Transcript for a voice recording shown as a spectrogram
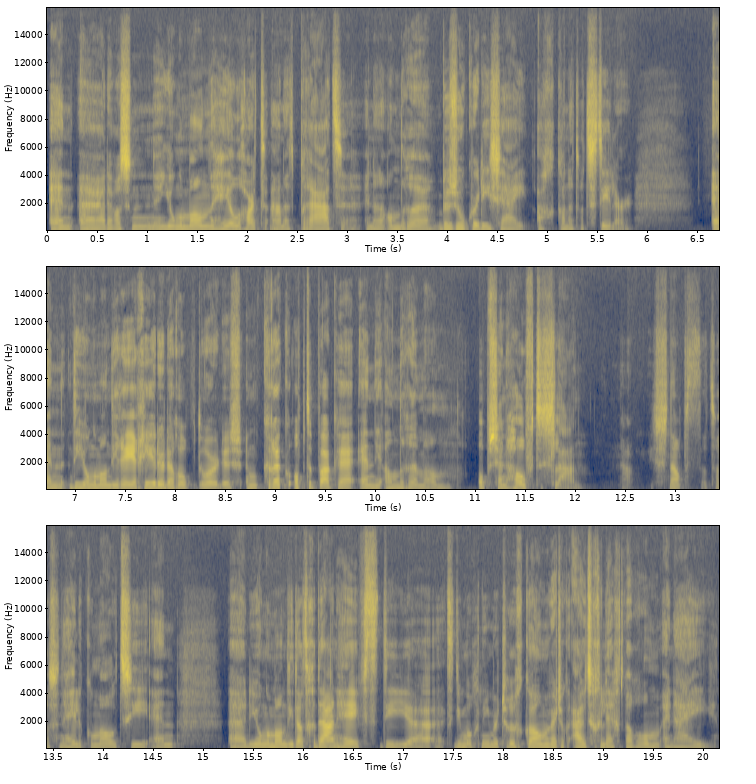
En uh, er was een, een jongeman heel hard aan het praten. En een andere bezoeker die zei, ach, kan het wat stiller? En die jongeman die reageerde daarop door dus een kruk op te pakken en die andere man op zijn hoofd te slaan. Nou, je snapt, dat was een hele commotie. En uh, de jongeman die dat gedaan heeft, die, uh, die mocht niet meer terugkomen. Werd ook uitgelegd waarom. En hij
